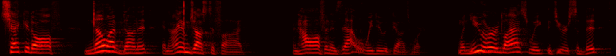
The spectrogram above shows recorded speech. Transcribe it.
check it off, know I've done it, and I am justified. And how often is that what we do with God's word? When you heard last week that you are submit,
